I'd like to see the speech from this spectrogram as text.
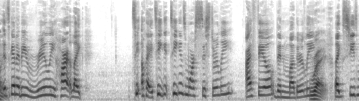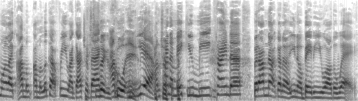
Mm-hmm. it's going to be really hard. Like, Te- okay, Tegan, Tegan's more sisterly. I feel than motherly, Right. Like she's more like I'm. A, I'm gonna look out for you. I got your back. like a I'm- cool aunt. Yeah, I'm trying to make you me, kinda, but I'm not gonna, you know, baby you all the way.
